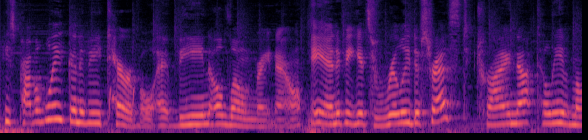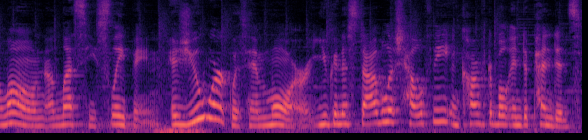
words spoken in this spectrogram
He's probably going to be terrible at being alone right now, and if he gets really distressed, try not to leave him alone unless he's sleeping. As you work with him more, you can establish healthy and comfortable independence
